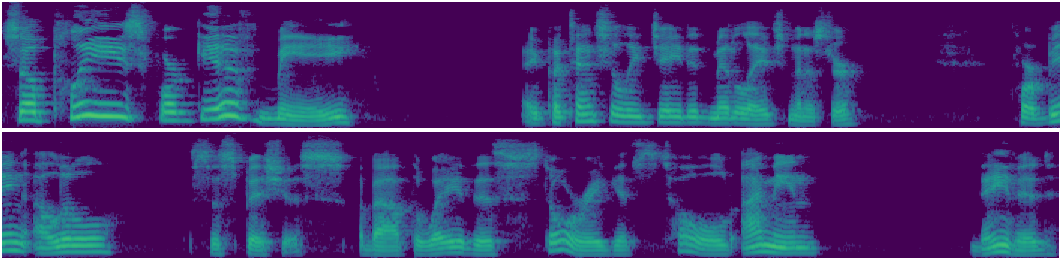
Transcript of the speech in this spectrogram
So please forgive me, a potentially jaded middle aged minister, for being a little suspicious about the way this story gets told. I mean, David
